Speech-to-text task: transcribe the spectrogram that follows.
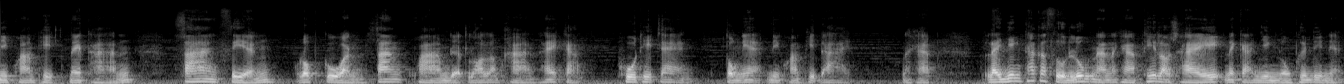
มีความผิดในฐาน สร้างเสียงรบกวน สร้างความเดือดร้อนลำคาญให้กับผู้ที่แจ้ง รงนี้มีความผิดได้นะครับและยิ่งถ้ากระสุนลูกนั้นนะครับที่เราใช้ในการยิงลงพื้นดินเนี่ย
